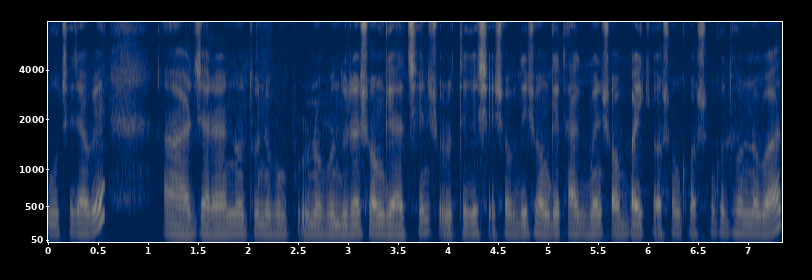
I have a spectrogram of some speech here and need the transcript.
পৌঁছে যাবে। আর যারা নতুন এবং পুরনো বন্ধুরা সঙ্গে আছেন, শুরু থেকে শেষ অবধি সঙ্গে থাকবেন। সবাইকে অসংখ্য অসংখ্য ধন্যবাদ।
